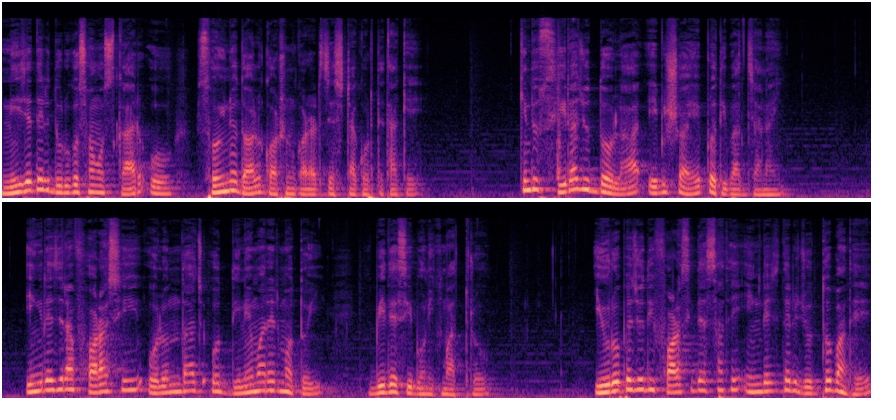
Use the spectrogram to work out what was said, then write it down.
নিজেদের দুর্গ সংস্কার ও সৈন্যদল গঠন করার চেষ্টা করতে থাকে। কিন্তু সিরাজউদ্দৌলা এ বিষয়ে প্রতিবাদ জানায়। ইংরেজরা ফরাসি, ওলন্দাজ ও দিনেমারের মতোই বিদেশি বণিক মাত্র। ইউরোপে যদি ফরাসিদের সাথে ইংরেজদের যুদ্ধ বাঁধে,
